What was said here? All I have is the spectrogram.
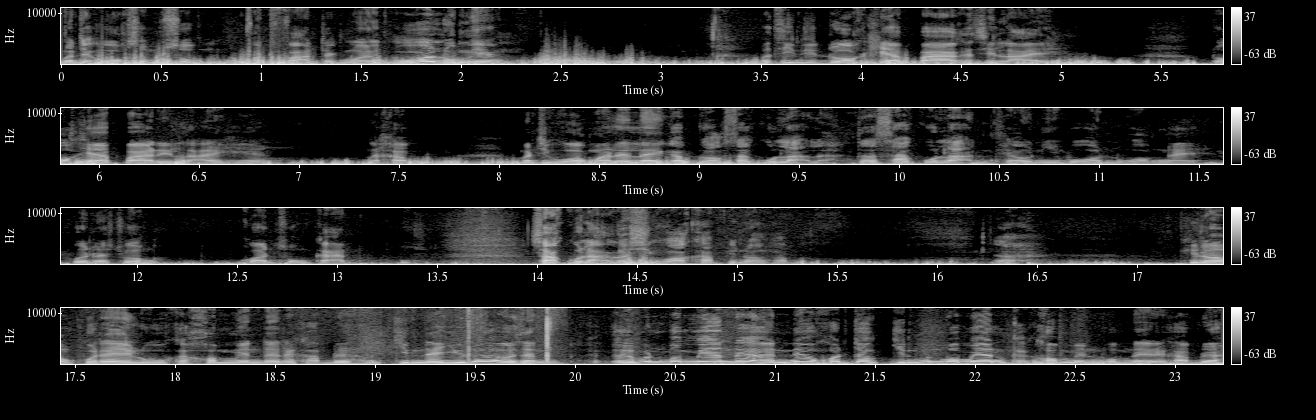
มันจะออกสมๆฝาดๆจักหน่อยโอ้ยลมแห้งมาที่นี่ดอกแค่ปลาก็สิลาย ดอกแค่ปลานี่ลายแห้งนะครับ มันจะออกมาหลายๆกับดอกซากุระล่ะแต่ซากุระแถวนี้บ่อ่อนออกไงเพื่อนช่วงก่อนสงกานต์ซากุระก็สิออกครับพี่น้องครับพี่น้องผู้ใดรู้ก็คอมเมนต์ได้นะครับเด้อมันกินได้อยู่เด้อว่าซั่นเออมันบ่แม่นเด้ออันแนวคนเจ้ากินมันบ่แม่นก็คอมเมนต์ผมได้นะครับเด้อ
